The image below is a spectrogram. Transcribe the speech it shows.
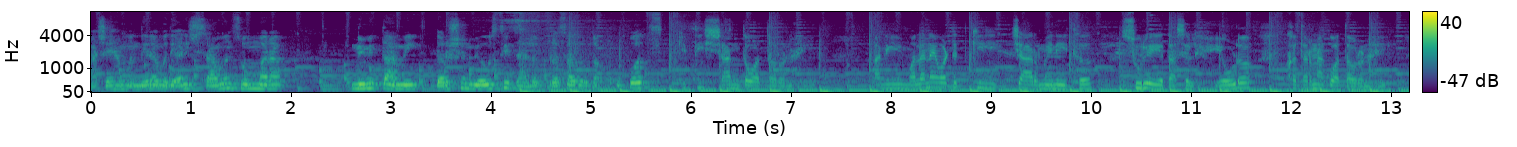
अशा ह्या मंदिरामध्ये. आणि श्रावण सोमवारा निमित्त आम्ही दर्शन व्यवस्थित झालं. प्रसाद होता खूपच. किती शांत वातावरण आहे. आणि मला नाही वाटत की चार महिने इथं सूर्य येत असेल. एवढं खतरनाक वातावरण आहे.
